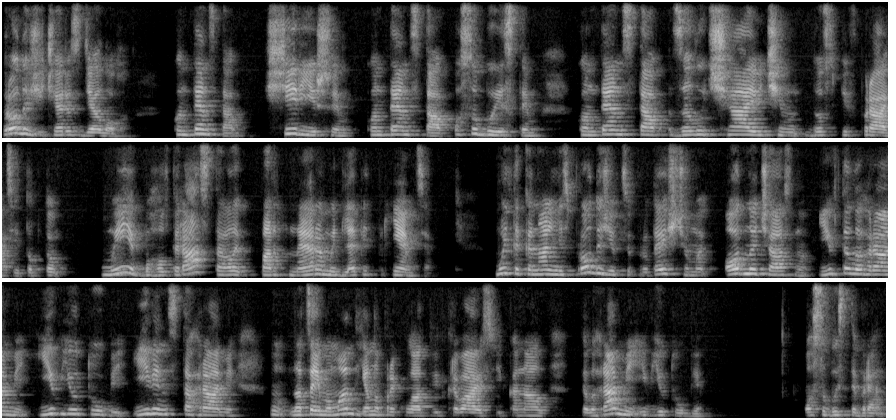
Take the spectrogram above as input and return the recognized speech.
Продажі через діалог. Контент став щирішим, контент став особистим, контент став залучаючим до співпраці. Тобто, ми, як бухгалтера, стали партнерами для підприємця. Мультиканальність продажів це про те, що ми одночасно і в Телеграмі, і в Ютубі, і в Інстаграмі. Ну, На цей момент я, наприклад, відкриваю свій канал в Телеграмі і в Ютубі. Особистий бренд.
